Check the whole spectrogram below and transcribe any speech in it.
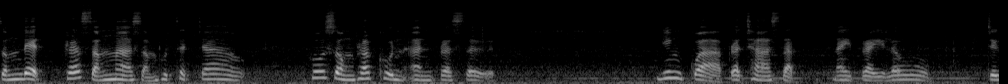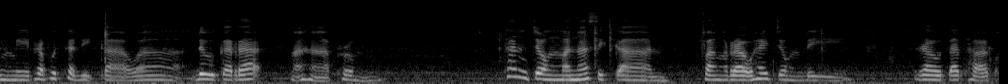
สมเด็จพระสัมมาสัมพุทธเจ้า ผู้ทรงพระคุณอันประเสริฐ ยิ่งกว่าประชาสัตว์ในไตรโลก จึงมีพระพุทธดีกาว่า ดูกระมหาพรหมท่านจงมนสิการ ฟังเราให้จงดี เราตถาค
